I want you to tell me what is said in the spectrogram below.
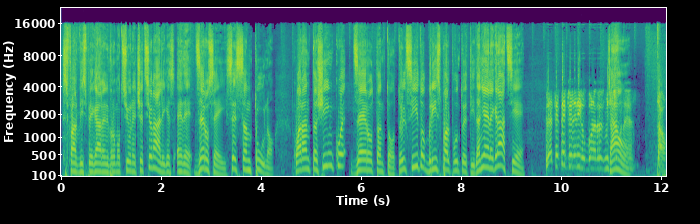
farvi spiegare le promozioni eccezionali che- ed è 06 61 45 088 il sito brispal.it. Daniele, grazie. Grazie a te Federico, buona trasmissione. Ciao.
